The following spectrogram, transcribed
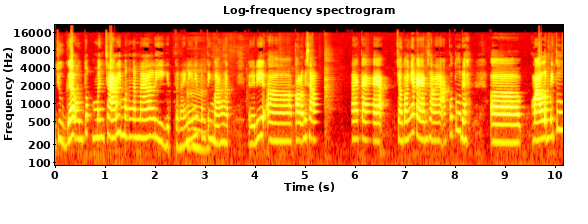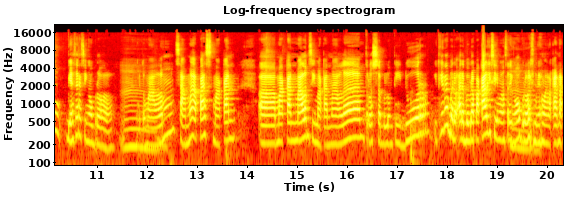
juga untuk mencari mengenali gitu. Nah ini hmm. ini penting banget. Jadi uh, kalau misalnya kayak contohnya kayak misalnya aku tuh udah uh, malam itu biasa kasih ngobrol hmm. gitu malam sama pas makan uh, makan malam sih makan malam terus sebelum tidur itu kita baru ada beberapa kali sih emang sering hmm. ngobrol sebenarnya sama anak-anak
